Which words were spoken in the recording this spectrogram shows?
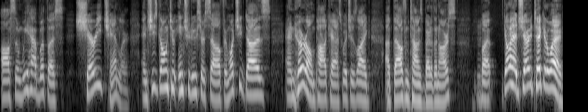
awesome. We have with us Sherry Chandler, and she's going to introduce herself and what she does and her own podcast, which is like a thousand times better than ours. But go ahead, Sherry, take it away.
